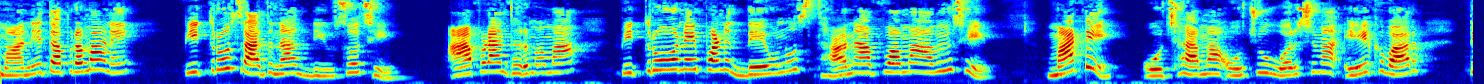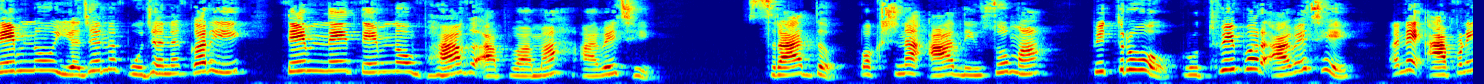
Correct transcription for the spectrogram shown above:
માન્યતા પ્રમાણે પિતૃ શ્રાદ્ધના દિવસો છે. આપણા ધર્મમાં પિતૃઓને પણ દેવનું સ્થાન આપવામાં આવ્યું છે. માટે ઓછામાં ઓછું વર્ષમાં એકવાર તેમનું યજન પૂજન કરી તેમને તેમનો ભાગ આપવામાં આવે છે. શ્રાદ્ધ પક્ષના આ દિવસોમાં પિતૃઓ પૃથ્વી પર આવે છે અને આપણી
